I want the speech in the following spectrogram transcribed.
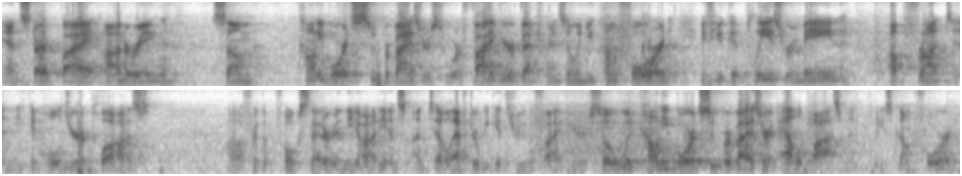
and start by honoring some county board supervisors who are five-year veterans, and when you come forward, if you could please remain up front and you can hold your applause uh, for the folks that are in the audience until after we get through the five years. So would County Board Supervisor Al Bosman please come forward?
